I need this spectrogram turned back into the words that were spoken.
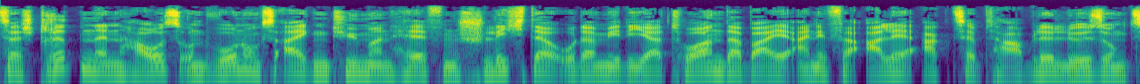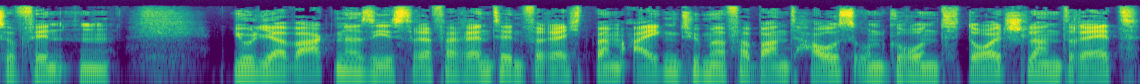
Zerstrittenen Haus- und Wohnungseigentümern helfen Schlichter oder Mediatoren dabei, eine für alle akzeptable Lösung zu finden. Julia Wagner, sie ist Referentin für Recht beim Eigentümerverband Haus und Grund Deutschland, rät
